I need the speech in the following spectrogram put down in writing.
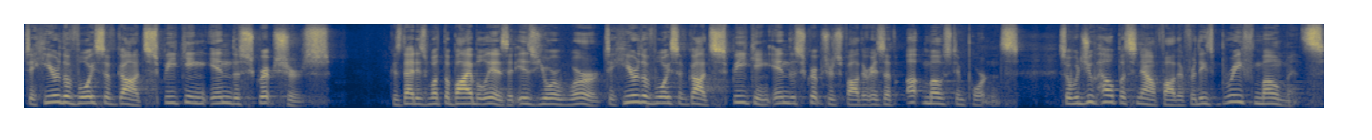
To hear the voice of God speaking in the scriptures because that is what the Bible is. It is your word. To hear the voice of God speaking in the scriptures, Father, is of utmost importance. So would you help us now, Father, for these brief moments,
